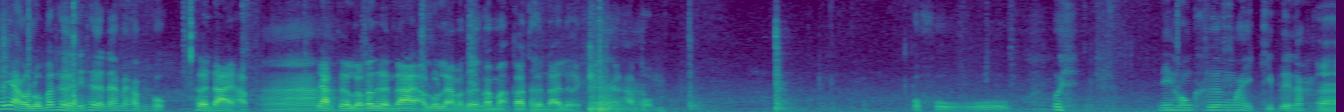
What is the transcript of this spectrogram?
ถ้าอยากเอารถมาเทิร์นนี่เทิร์นได้ไหมครับพี่ฟุก เทิร์นได้ครับ อ่า อยากเทิร์นรถก็เทิร์นได้เอารุ่นแรงมาเทิร์นก็มาก็เทิร์นได้เลยนะครับผม โอ้โหเฮ้ย นี่ห้องเครื่องใหม่กิฟเลยนะ อ่า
